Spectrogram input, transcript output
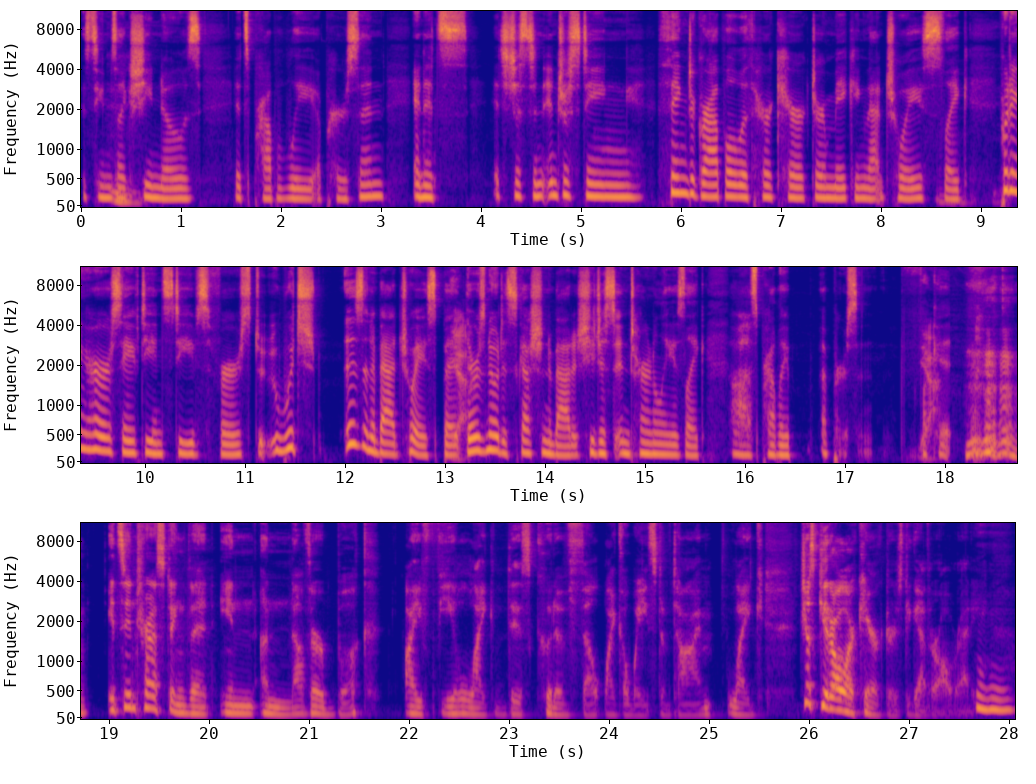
it seems like she knows it's probably a person. And it's it's just an interesting thing to grapple with her character making that choice, mm-hmm. like putting her safety and Steve's first, which isn't a bad choice, but Yeah. there's no discussion about it. She just internally is like, oh, it's probably a person. Fuck Yeah. it. It's interesting that in another book, I feel like this could have felt like a waste of time. Like, just get all our characters together already. Mhm.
